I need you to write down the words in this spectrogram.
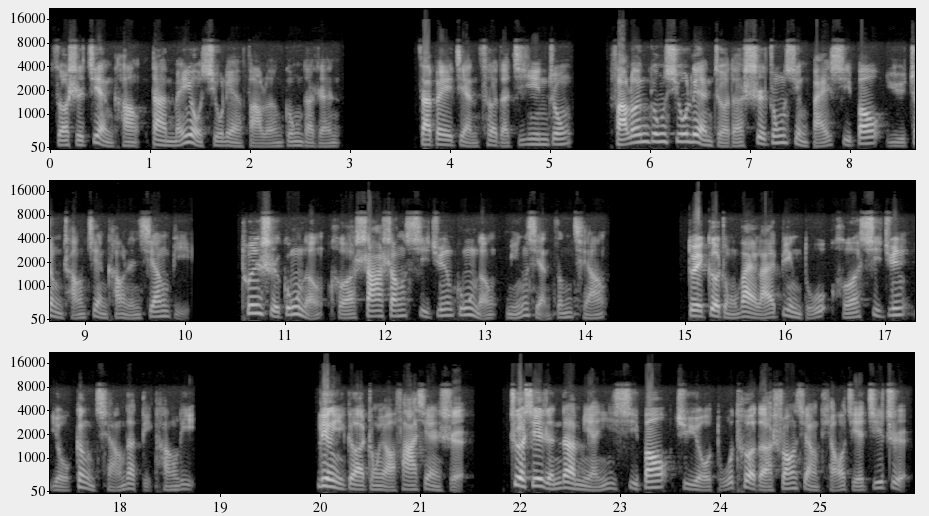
则是健康但没有修炼法轮功的人。在被检测的基因中，法轮功修炼者的嗜中性白细胞与正常健康人相比，吞噬功能和杀伤细菌功能明显增强，对各种外来病毒和细菌有更强的抵抗力。另一个重要发现是，这些人的免疫细胞具有独特的双向调节机制，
